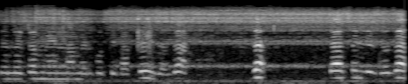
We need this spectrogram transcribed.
ছেলেটা মেয়ের নামের প্রতি বাধ্য হয়ে যা যা যা যা চলে যা যা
